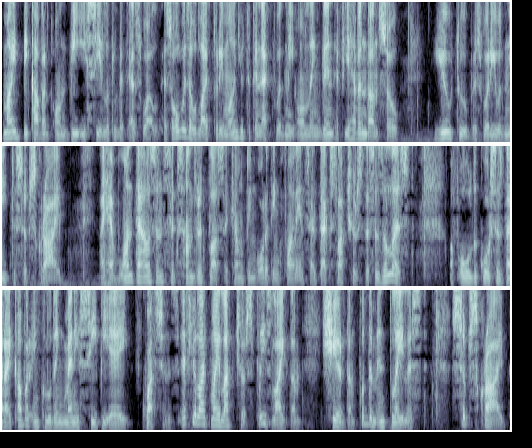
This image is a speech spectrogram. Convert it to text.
might be covered on BEC a little bit as well. As always, I would like to remind you to connect with me on LinkedIn. If you haven't done so, YouTube is where you would need to subscribe. I have 1,600 plus accounting, auditing, finance, and tax lectures. This is a list of all the courses that I cover, including many CPA questions. If you like my lectures, please like them, share them, put them in playlist, subscribe,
